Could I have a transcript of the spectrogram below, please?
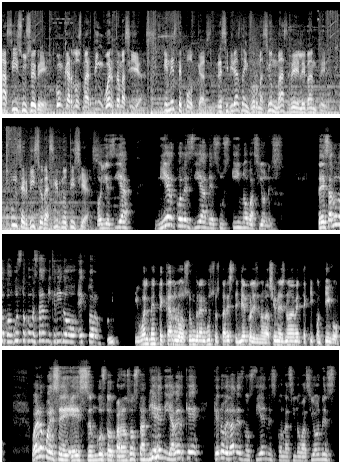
Así sucede con Carlos Martín Huerta Macías. En este podcast recibirás la información más relevante. Un servicio de Asir Noticias. Hoy es día, miércoles, día de sus innovaciones. Te saludo con gusto. ¿Cómo estás, mi querido Héctor? Igualmente, Carlos, un gran gusto estar este miércoles de innovaciones nuevamente aquí contigo. Bueno, pues eh, es un gusto para nosotros también y a ver qué, qué novedades nos tienes con las innovaciones.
